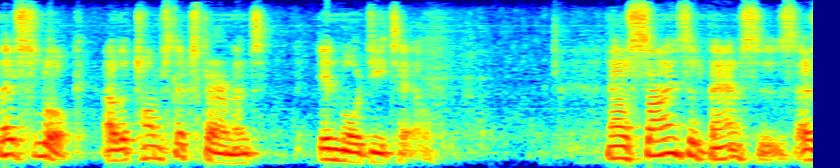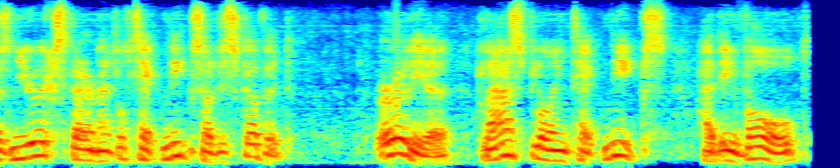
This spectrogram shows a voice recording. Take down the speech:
Let's look at the Thomson experiment in more detail. Now, science advances as new experimental techniques are discovered. Earlier, glass blowing techniques had evolved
